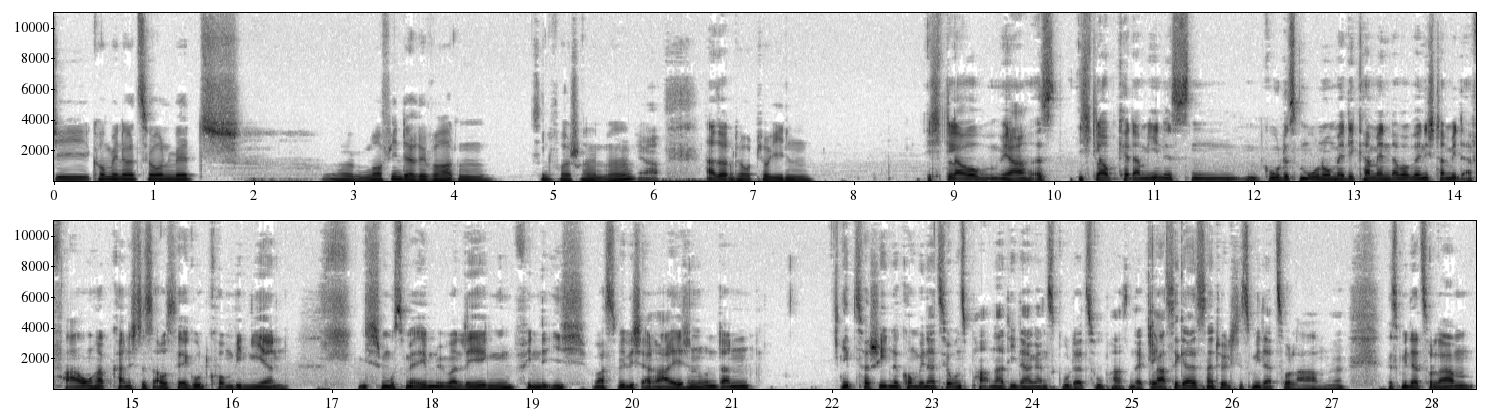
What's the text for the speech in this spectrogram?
die Kombination mit äh, Morphinderivaten sinnvoll scheint, ne? Ja, also. Oder Opioiden. Ich glaube, ja, es, ich glaube, Ketamin ist ein gutes Monomedikament, aber wenn ich damit Erfahrung habe, kann ich das auch sehr gut kombinieren. Ich muss mir eben überlegen, finde ich, was will ich erreichen und dann gibt's verschiedene Kombinationspartner, die da ganz gut dazu passen. Der Klassiker ist natürlich das Midazolam. Ne? Das Midazolam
